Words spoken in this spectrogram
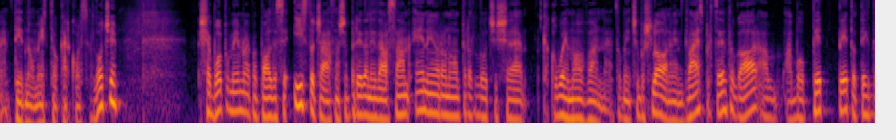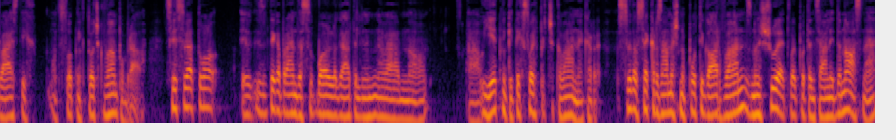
ne, tednov, mesecev, karkoli se odloči. Še bolj pomembno je pa pol, da se istočasno, še preden je dal sam en evro noter, odloči še, kako bo imel ven. Meni, če bo šlo vem, 20% gor, a, a bo 5 od teh 20 odstotnih točk ven pobral. Vse sve to, iz tega pravim, da so bolj vlagatelji navadno ujetniki teh svojih pričakovanj, ker seveda vse, kar zameš na poti gor ven, zmanjšuje tvoj potencialni donos. Ne?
